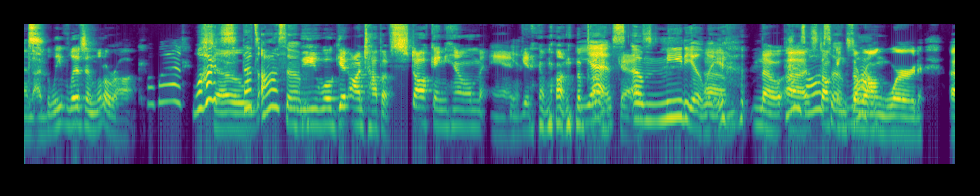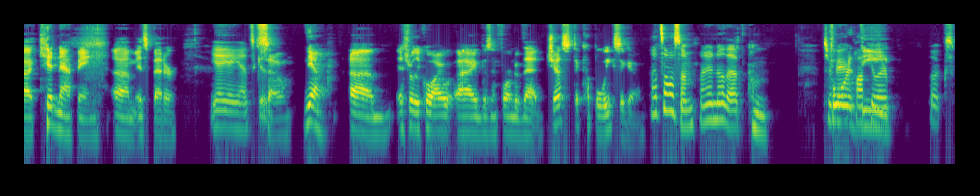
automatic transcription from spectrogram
What? I believe lives in Little Rock. What? What? So that's awesome. we will get on top of stalking him and Yes. get him on the yes, podcast. immediately. Um, no, That uh, is awesome. stalking's the wrong word. Uh, kidnapping um, is better. yeah, yeah, yeah. It's good. So yeah, um, it's really cool. I, I was informed of that just a couple weeks ago. that's awesome. I didn't know that. Um, It's very popular the books.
